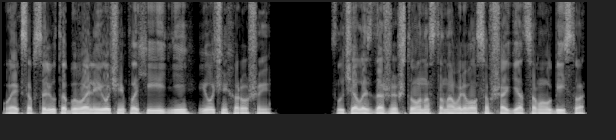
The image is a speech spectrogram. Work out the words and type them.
У Экс-Абсолюта бывали и очень плохие дни, и очень хорошие. Случалось даже, что он останавливался в шаге от самоубийства,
